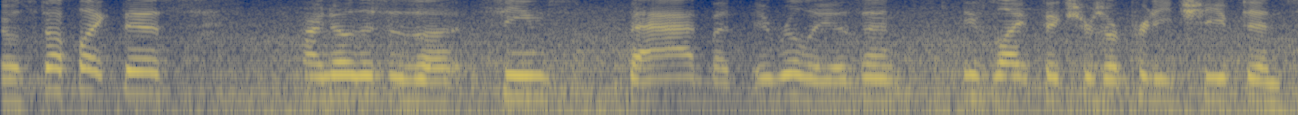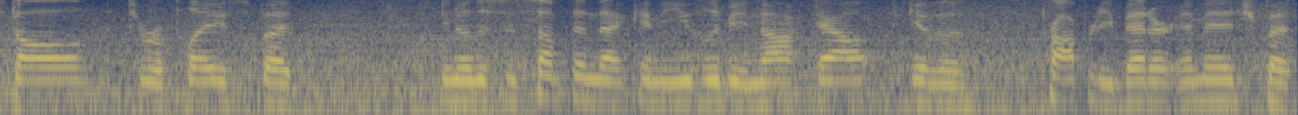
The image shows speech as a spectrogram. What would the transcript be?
you know, stuff like this, I know this is a seems bad, but it really isn't. These light fixtures are pretty cheap to install, to replace, but you know, this is something that can easily be knocked out to give a property better image, but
